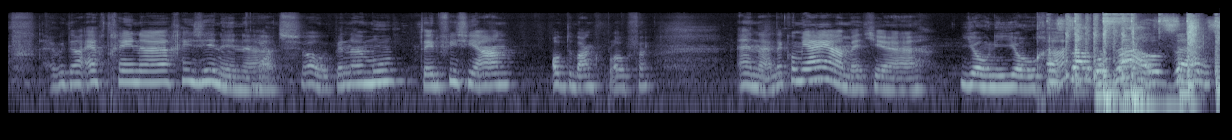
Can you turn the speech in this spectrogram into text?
pff, daar heb ik dan echt geen, eh, geen zin in. eh. Ja. Zo, ik ben moe, televisie aan, op de bank ploffen. En dan kom jij aan met je yoni yoga. Let's talk about sex.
